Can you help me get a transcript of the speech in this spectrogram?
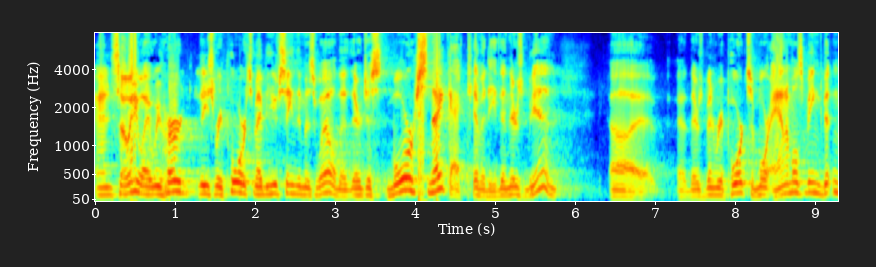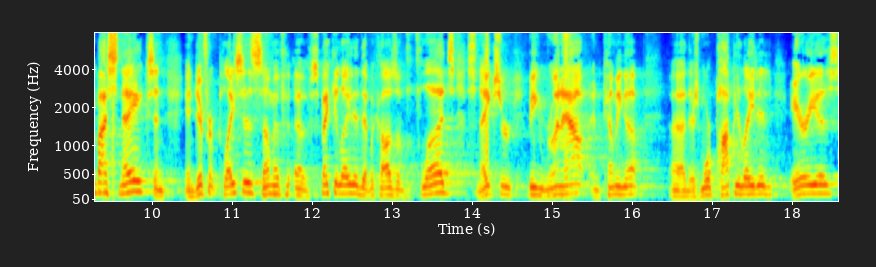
And so, anyway, we heard these reports. Maybe you've seen them as well. That there's just more snake activity than there's been. Uh, uh, there's been reports of more animals being bitten by snakes and in different places. Some have uh, speculated that because of floods, snakes are being run out and coming up uh, there's more populated areas.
